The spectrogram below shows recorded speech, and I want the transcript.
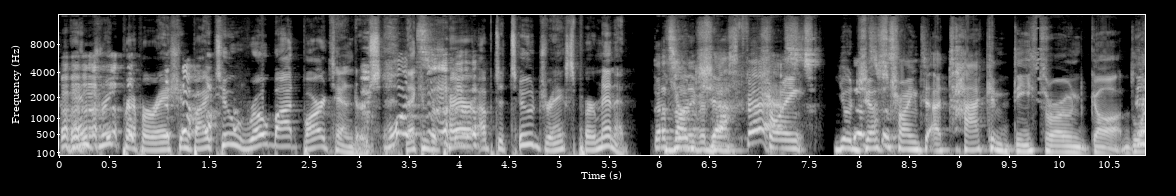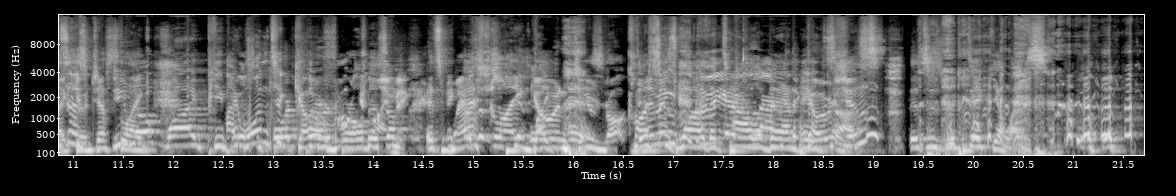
and drink preparation by two robot bartenders that can prepare up to two drinks per minute. That's you're not even just that fast. trying. You're just, just- trying to attack and dethrone God. Like is- you're just do you like. know why people I want to support go third rock worldism? climbing. It's because Where of shall I go like and do this. rock This is why the The Taliban Atlantic hates us. This is ridiculous.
